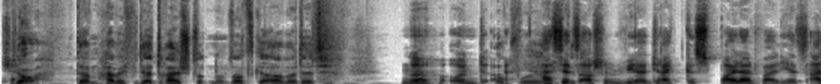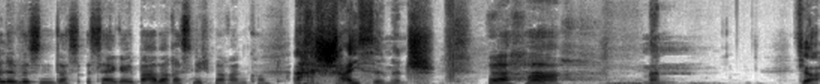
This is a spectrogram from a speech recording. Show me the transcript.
Tja. Ja, dann habe ich wieder drei Stunden umsonst gearbeitet. Ne? Und Obwohl, hast jetzt auch schon wieder direkt gespoilert, weil jetzt alle wissen, dass Sergei Barbares nicht mehr rankommt. Ach, scheiße, Mensch. Aha. Mann. Tja,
